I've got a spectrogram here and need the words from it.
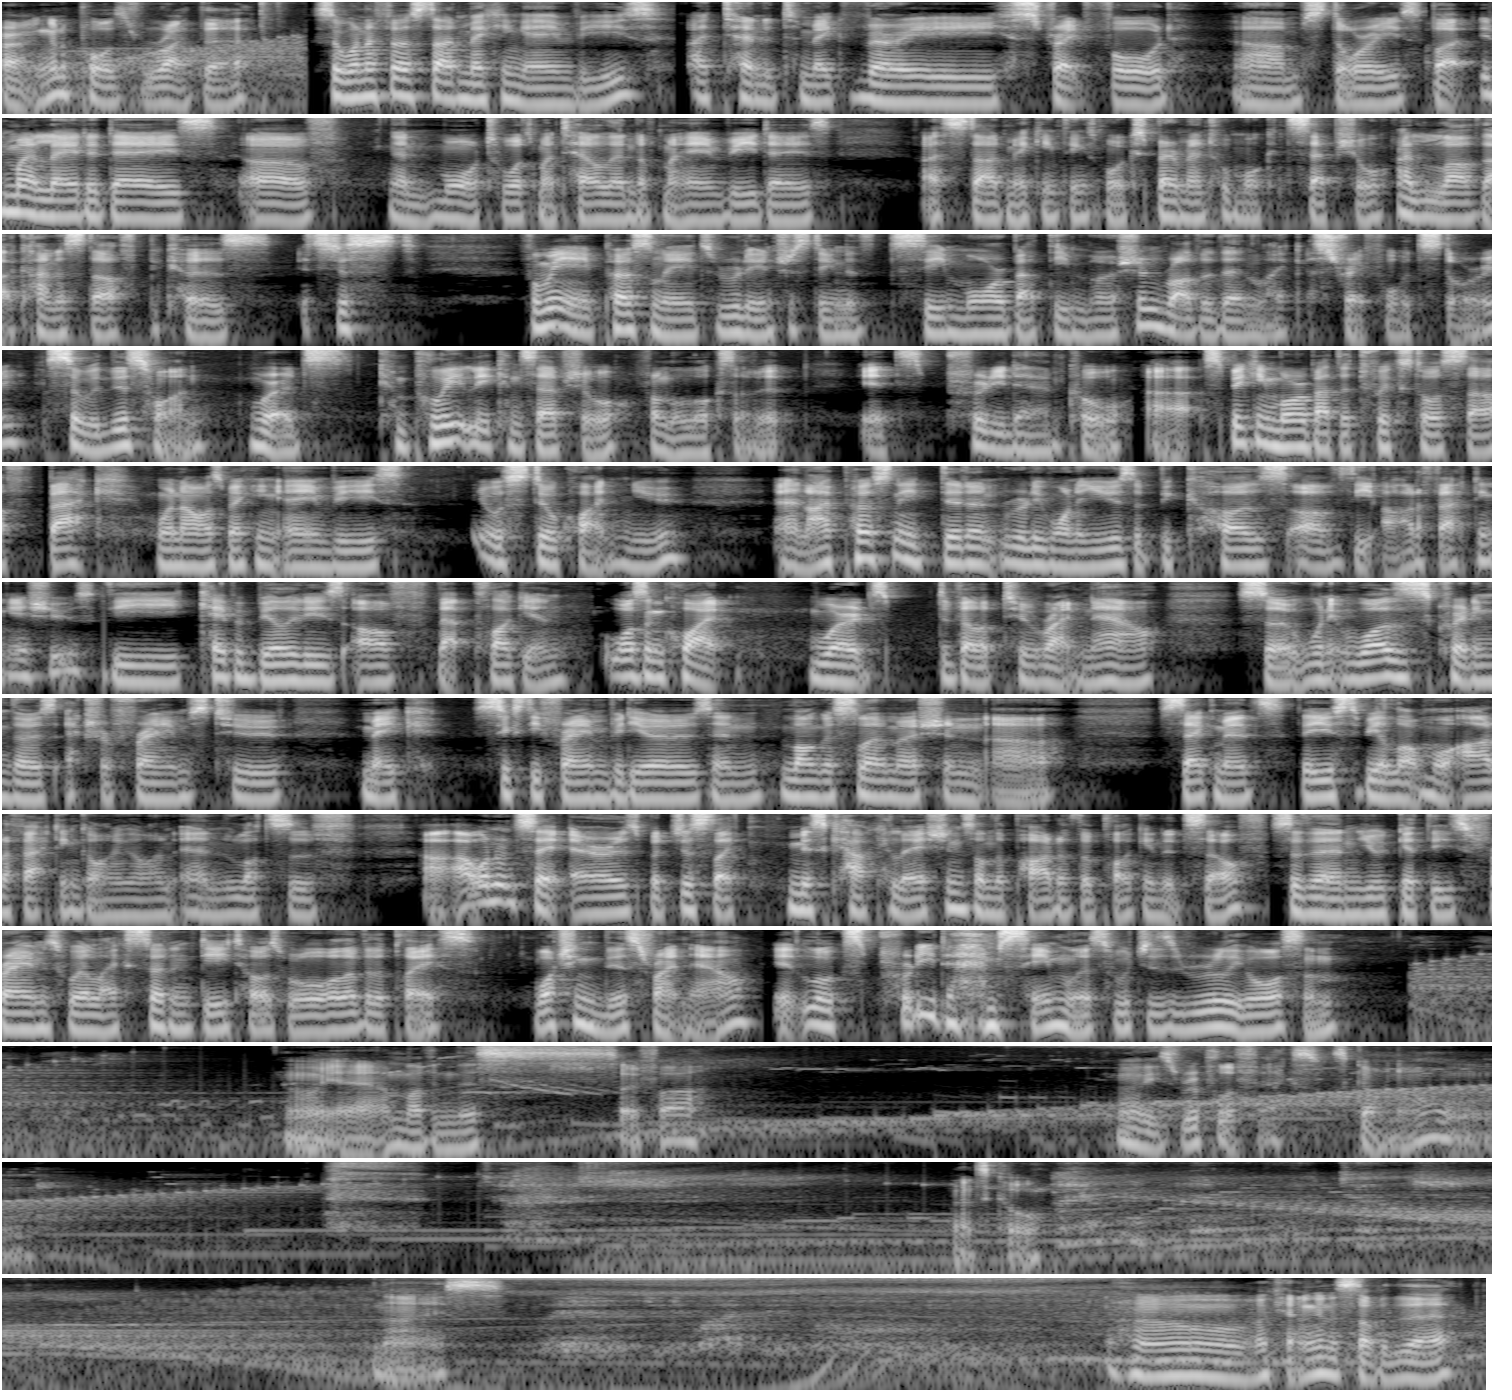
Alright, I'm gonna pause right there. So when I first started making AMVs, I tended to make very straightforward um, stories, but in my later days of, and more towards my tail end of my AMV days, I started making things more experimental, more conceptual. I love that kind of stuff because it's just, for me personally, it's really interesting to see more about the emotion rather than like a straightforward story. So with this one, where it's completely conceptual from the looks of it, it's pretty damn cool. Uh, speaking more about the Twixtor stuff, back when I was making AMVs, it was still quite new. And I personally didn't really want to use it because of the artifacting issues. The capabilities of that plugin wasn't quite where it's developed to right now. So when it was creating those extra frames to make 60 frame videos and longer slow motion uh, segments, there used to be a lot more artifacting going on and lots of I wouldn't say errors, but just like miscalculations on the part of the plugin itself. So then you'd get these frames where like certain details were all over the place. Watching this right now, it looks pretty damn seamless, which is really awesome. Oh yeah, I'm loving this so far. Oh, these ripple effects. What's going on? That's cool. Nice. Oh, okay, I'm gonna stop it there.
